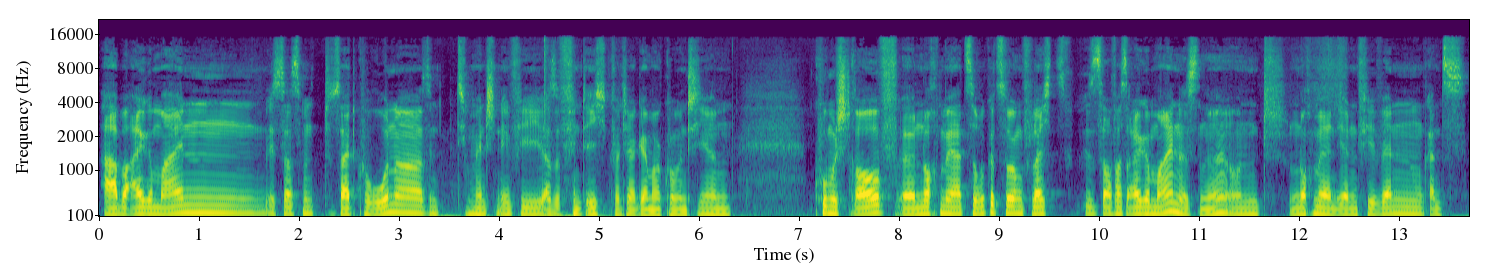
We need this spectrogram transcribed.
Aber allgemein ist das mit, seit Corona sind die Menschen irgendwie, also finde ich, könnt ihr ja gerne mal kommentieren, komisch drauf, äh, noch mehr zurückgezogen. Vielleicht ist es auch was Allgemeines, ne? Und noch mehr in ihren vier Wänden. Ganz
